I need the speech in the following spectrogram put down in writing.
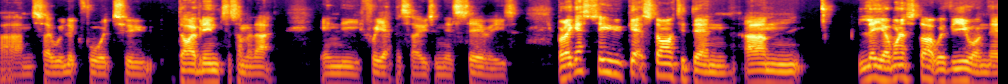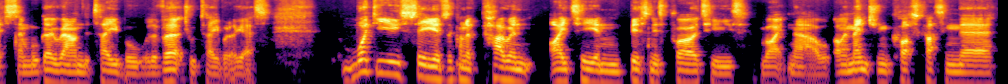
Um, so we look forward to diving into some of that in the three episodes in this series. But I guess to get started, then, um, Lee, I want to start with you on this and we'll go around the table, or the virtual table, I guess. What do you see as the kind of current IT and business priorities right now? I mentioned cost cutting there.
